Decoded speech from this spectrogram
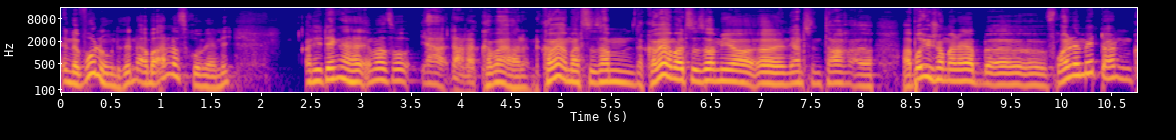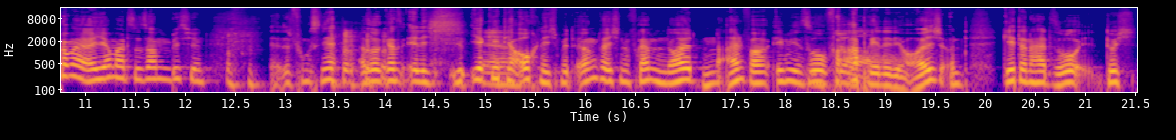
in der Wohnung drin, aber andersrum ja nicht. Und die denken halt immer so, ja, da, da können wir ja, da können wir ja mal zusammen, da können wir ja mal zusammen hier äh, den ganzen Tag, äh, da bringe ich schon meine äh, Freunde mit, dann können wir ja hier mal zusammen ein bisschen. Das funktioniert. Also ganz ehrlich, ihr geht ja. ja auch nicht mit irgendwelchen fremden Leuten einfach irgendwie so verabredet ihr euch und geht dann halt so durch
